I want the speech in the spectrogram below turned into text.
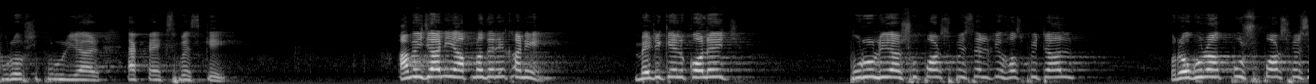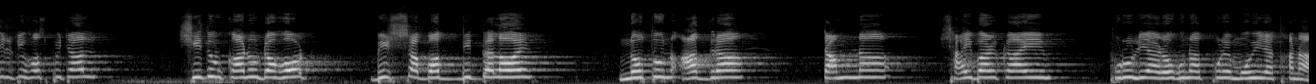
পুরসী পুরুলিয়ার একটা এক্সপ্রেসকে। আমি জানি আপনাদের এখানে medical college, Purulia super speciality hospital Raghunathpur super speciality hospital, Sidhu Kanu Dahar বদ বিদ্যালয়, নতুন আদ্রা, টামনা, সাইবার ক্রাইম, পুরুলিয়া রঘুনাথপুরে মহিলা থানা।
